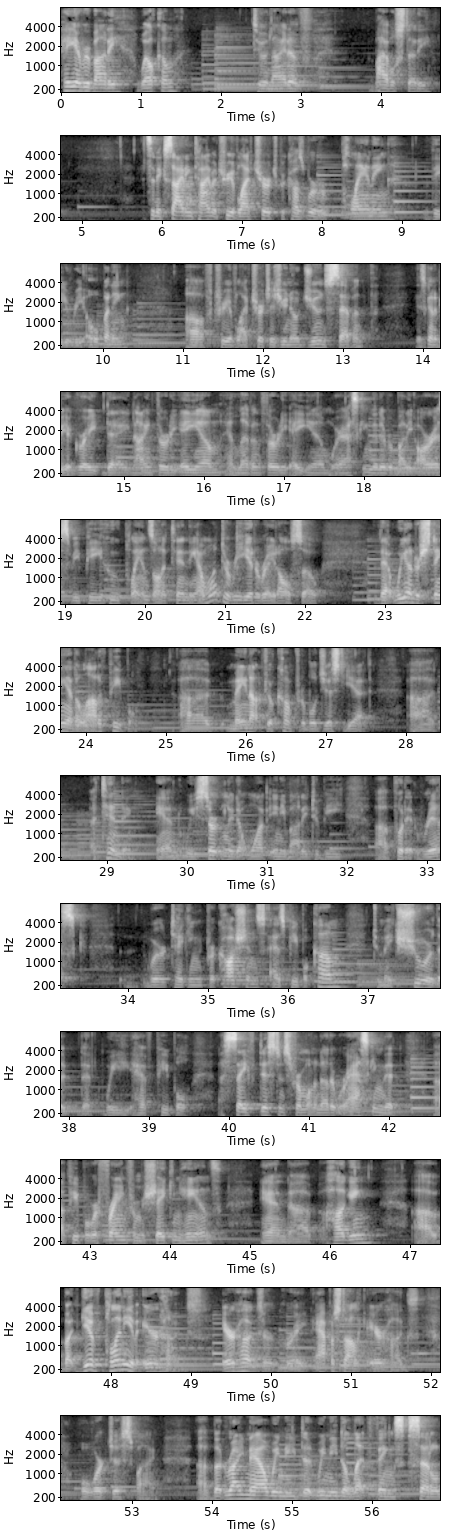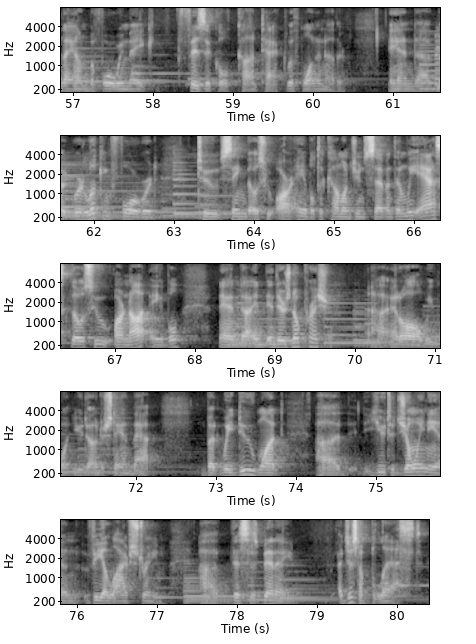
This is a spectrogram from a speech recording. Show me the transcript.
Hey, everybody, welcome to a night of Bible study. It's an exciting time at Tree of Life Church because we're planning the reopening of Tree of Life Church. As you know, June 7th is going to be a great day 9.30 a.m 11.30 a.m we're asking that everybody rsvp who plans on attending i want to reiterate also that we understand a lot of people uh, may not feel comfortable just yet uh, attending and we certainly don't want anybody to be uh, put at risk. We're taking precautions as people come to make sure that, that we have people a safe distance from one another. We're asking that uh, people refrain from shaking hands and uh, hugging, uh, but give plenty of air hugs. Air hugs are great. Apostolic air hugs will work just fine. Uh, but right now, we need to we need to let things settle down before we make physical contact with one another. And, uh, but we're looking forward to seeing those who are able to come on June 7th. And we ask those who are not able, and, uh, and, and, there's no pressure uh, at all. We want you to understand that. But we do want uh, you to join in via live stream. Uh, this has been a, just a blessed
